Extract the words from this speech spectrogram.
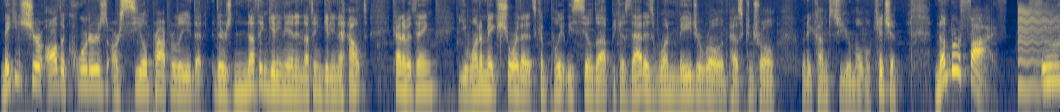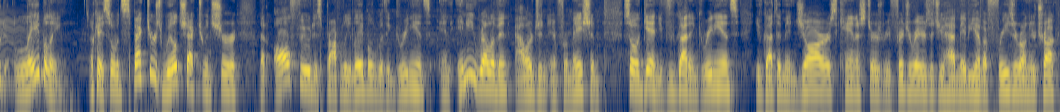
making sure all the corners are sealed properly, that there's nothing getting in and nothing getting out, kind of a thing. You want to make sure that it's completely sealed up because that is one major role in pest control when it comes to your mobile kitchen. Number five, food labeling. Okay, so inspectors will check to ensure that all food is properly labeled with ingredients and any relevant allergen information. So again, if you've got ingredients, you've got them in jars, canisters, refrigerators that you have, maybe you have a freezer on your truck,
